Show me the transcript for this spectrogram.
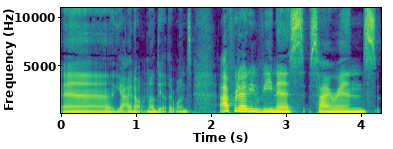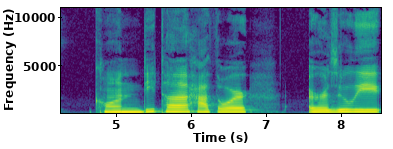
uh, yeah, I don't know the other ones. Aphrodite, Venus, sirens, Condita, Hathor, Erzulie,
